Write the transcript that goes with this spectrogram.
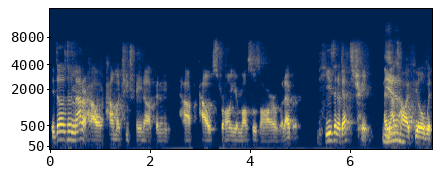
it doesn't matter how, how much you train up and how, how strong your muscles are or whatever. He's in a jet stream. And yeah. that's how I feel with,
